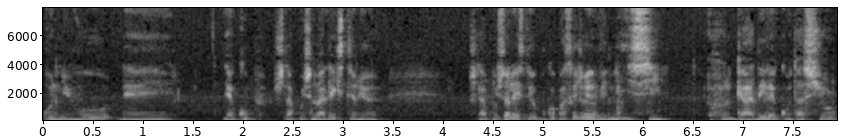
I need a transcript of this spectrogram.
au niveau des, des coupes. Je la positionne à l'extérieur. Je la positionne à l'extérieur. Pourquoi? Parce que je vais venir ici, regarder les cotations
